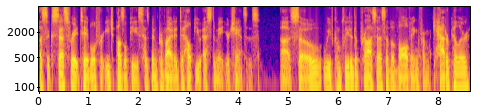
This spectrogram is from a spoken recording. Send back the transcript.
a success rate table for each puzzle piece has been provided to help you estimate your chances. Uh, so, we've completed the process of evolving from Caterpillar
